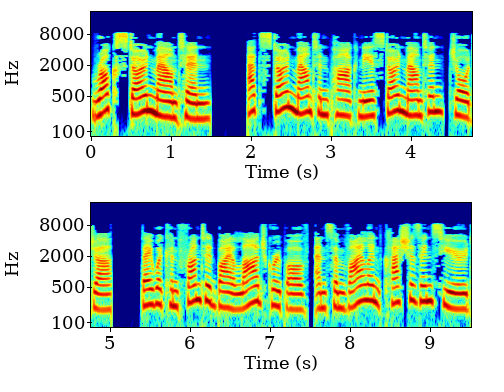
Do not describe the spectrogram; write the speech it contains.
Rock Stone Mountain at Stone Mountain Park near Stone Mountain, Georgia. They were confronted by a large group of, and some violent clashes ensued.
